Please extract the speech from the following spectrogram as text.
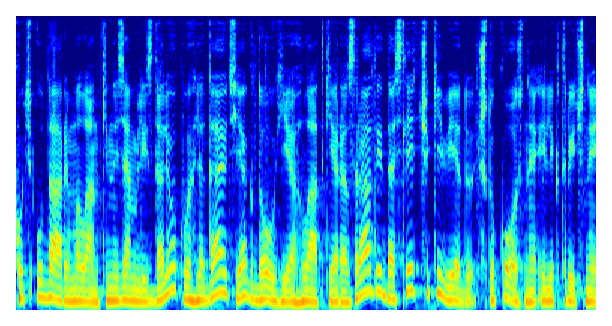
Хоць удары маланкі на зямлі здалёк выглядаюць як доўгія гладкія разрады, даследчыкі ведаюць, што кожная электрычная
